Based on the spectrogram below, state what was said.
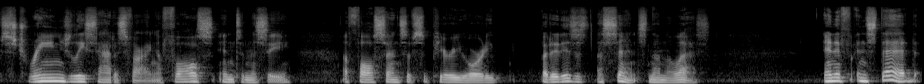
strangely satisfying, a false intimacy, a false sense of superiority but it is a sense nonetheless. And if instead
